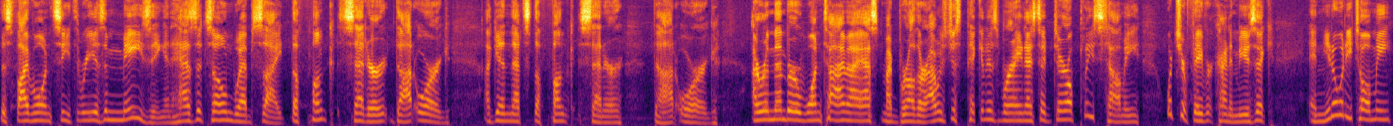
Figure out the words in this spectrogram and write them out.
This 501c3 is amazing and has its own website, thefunkcenter.org. Again, that's thefunkcenter.org. I remember one time I asked my brother, I was just picking his brain. I said, Daryl, please tell me, what's your favorite kind of music? And you know what he told me?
